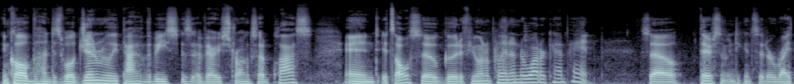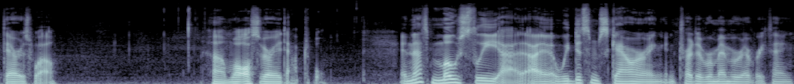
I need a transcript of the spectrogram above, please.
in Call of the Hunt as well. Generally, Path of the Beast is a very strong subclass, and it's also good if you want to play an underwater campaign. So there's something to consider right there as well um, while also very adaptable. And that's mostly I, I we did some scouring and tried to remember everything.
